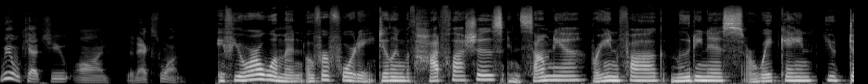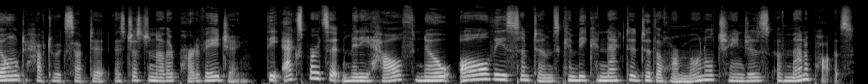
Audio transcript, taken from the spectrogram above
We will catch you on the next one. If you're a woman over 40 dealing with hot flashes, insomnia, brain fog, moodiness, or weight gain, you don't have to accept it as just another part of aging. The experts at MIDI Health know all these symptoms can be connected to the hormonal changes of menopause.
